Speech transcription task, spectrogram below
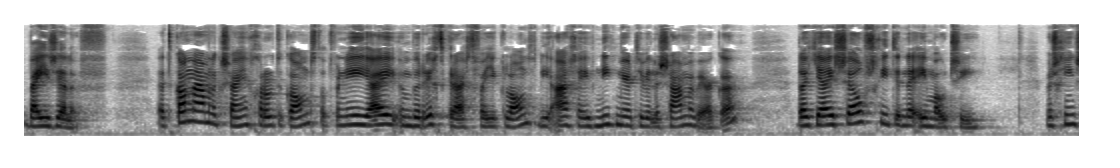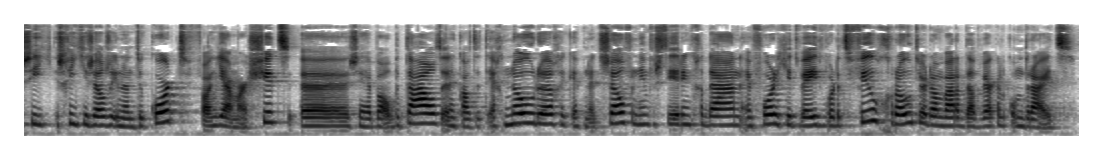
bij jezelf. Het kan namelijk zijn, grote kans, dat wanneer jij een bericht krijgt van je klant die aangeeft niet meer te willen samenwerken, dat jij zelf schiet in de emotie. Misschien schiet je zelfs in een tekort van ja, maar shit, uh, ze hebben al betaald en ik had het echt nodig. Ik heb net zelf een investering gedaan. En voordat je het weet, wordt het veel groter dan waar het daadwerkelijk om draait.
